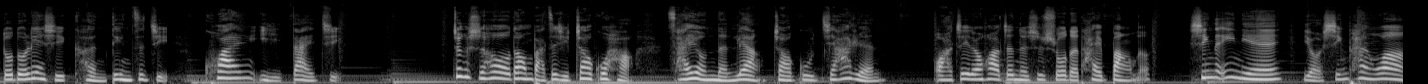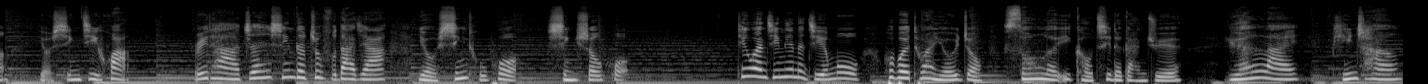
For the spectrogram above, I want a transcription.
多多练习肯定自己，宽以待己。这个时候，当我们把自己照顾好，才有能量照顾家人。”哇，这段话真的是说的太棒了！新的一年有新盼望，有新计划。Rita 真心的祝福大家有新突破、新收获。听完今天的节目，会不会突然有一种松了一口气的感觉？原来平常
